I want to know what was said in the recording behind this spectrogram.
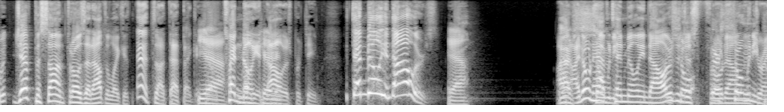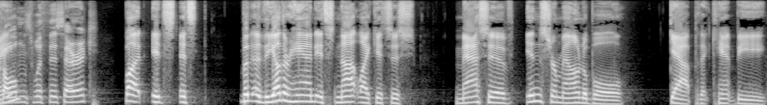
When Jeff Passan throws that out there like, eh, it's not that big. a deal. Yeah, $10 no per team. $10 million! Yeah. I, I don't so have many- $10 million to so- just throw there's down so the many drain. problems with this, Eric. but it's it's but on the other hand it's not like it's this massive insurmountable gap that can't be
